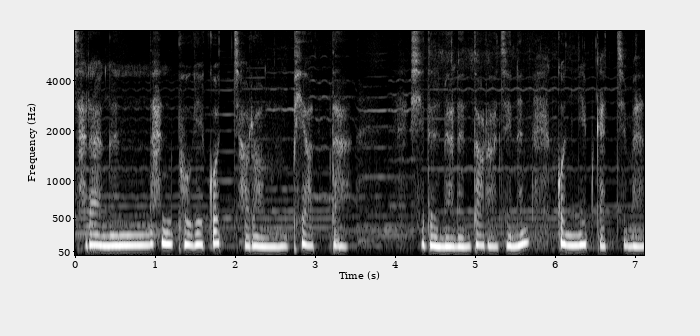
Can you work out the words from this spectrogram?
사랑은 한 포기 꽃처럼 피었다. 시들면은 떨어지는 꽃잎 같지만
